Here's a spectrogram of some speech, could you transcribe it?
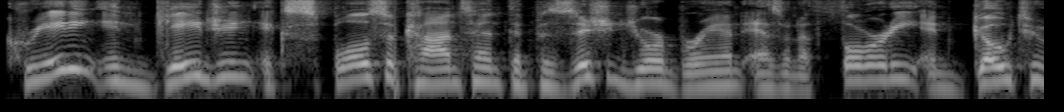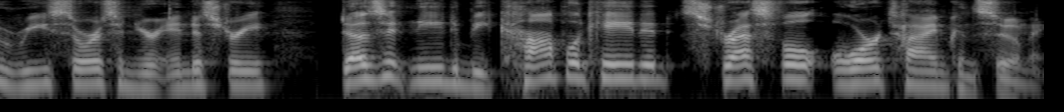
Creating engaging, explosive content that positions your brand as an authority and go to resource in your industry doesn't need to be complicated, stressful, or time consuming.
